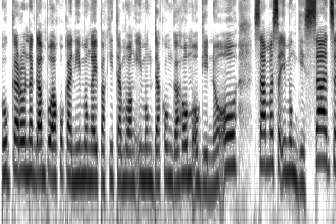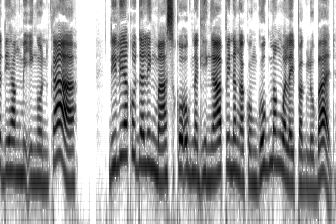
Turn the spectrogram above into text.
Ug karon nagampo ako kanimo nga ipakita mo ang imong dakong gahom o Ginoo sama sa imong gisad sa dihang miingon ka. Dili ako daling masuko og naghingapin ang akong gugmang walay paglubad.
